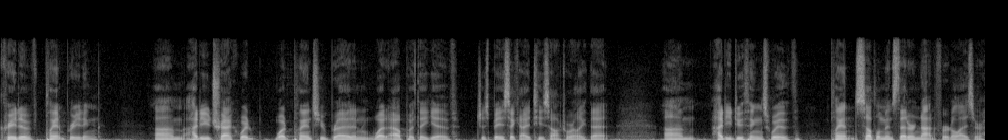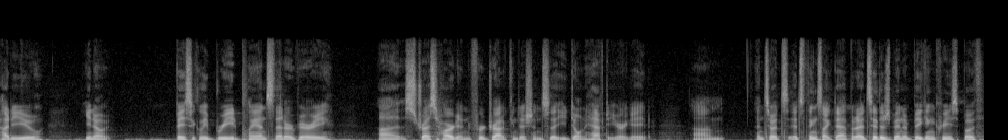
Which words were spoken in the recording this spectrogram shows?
creative plant breeding. Um, how do you track what, what plants you bred and what output they give? Just basic IT software like that. Um, how do you do things with plant supplements that are not fertilizer? How do you, you know, basically breed plants that are very uh, stress hardened for drought conditions so that you don't have to irrigate? Um, and so it's it's things like that. But I'd say there's been a big increase both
